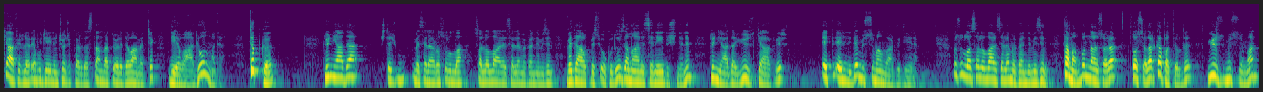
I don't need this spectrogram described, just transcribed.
Kafirler, Ebu Cehil'in çocukları da standart öyle devam edecek diye vaadi olmadı. Tıpkı dünyada işte mesela Resulullah sallallahu aleyhi ve sellem Efendimizin veda hutbesi okuduğu zamanı seneyi düşünelim. Dünyada 100 kafir, 50 de Müslüman vardı diyelim. Resulullah sallallahu aleyhi ve sellem Efendimizin tamam bundan sonra dosyalar kapatıldı. 100 Müslüman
